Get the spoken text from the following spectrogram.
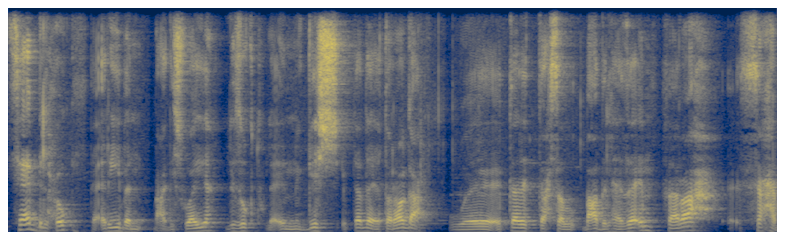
ساب الحكم تقريبا بعد شوية لزوجته لأن الجيش ابتدى يتراجع وابتدت تحصل بعض الهزائم فراح سحب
